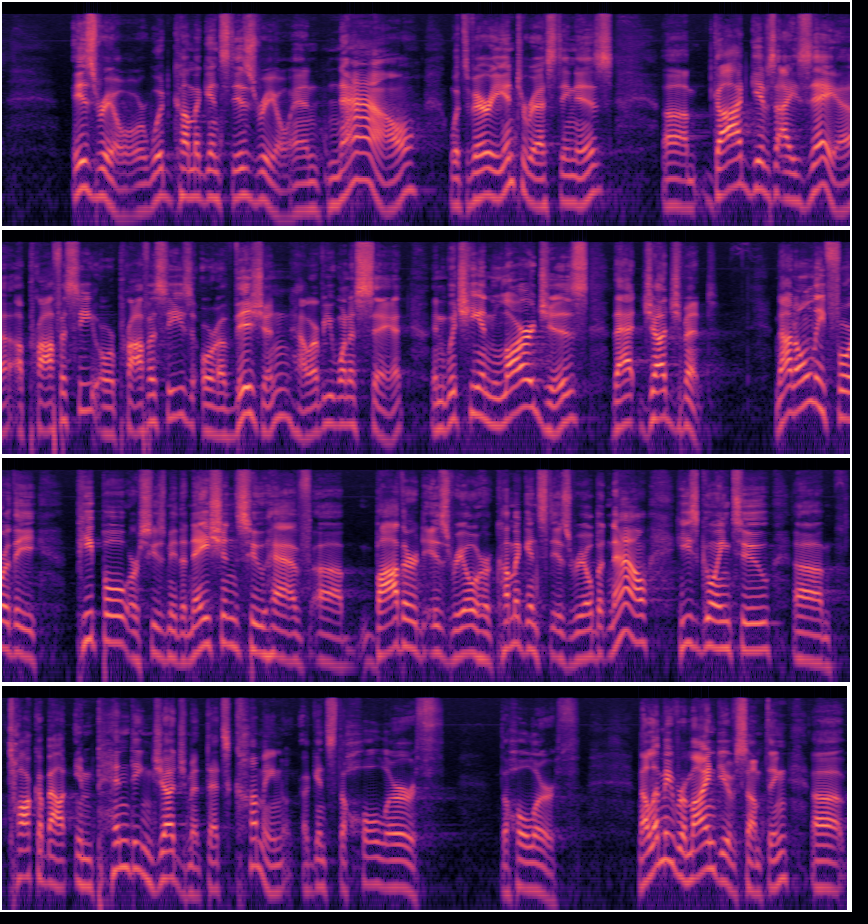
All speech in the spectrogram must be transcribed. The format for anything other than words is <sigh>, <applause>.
Israel or would come against Israel. And now, what's very interesting is um, God gives Isaiah a prophecy or prophecies or a vision, however you want to say it, in which he enlarges that judgment. Not only for the people, or excuse me, the nations who have uh, bothered Israel or come against Israel, but now he's going to um, talk about impending judgment that's coming against the whole earth. The whole earth. Now, let me remind you of something. Uh,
